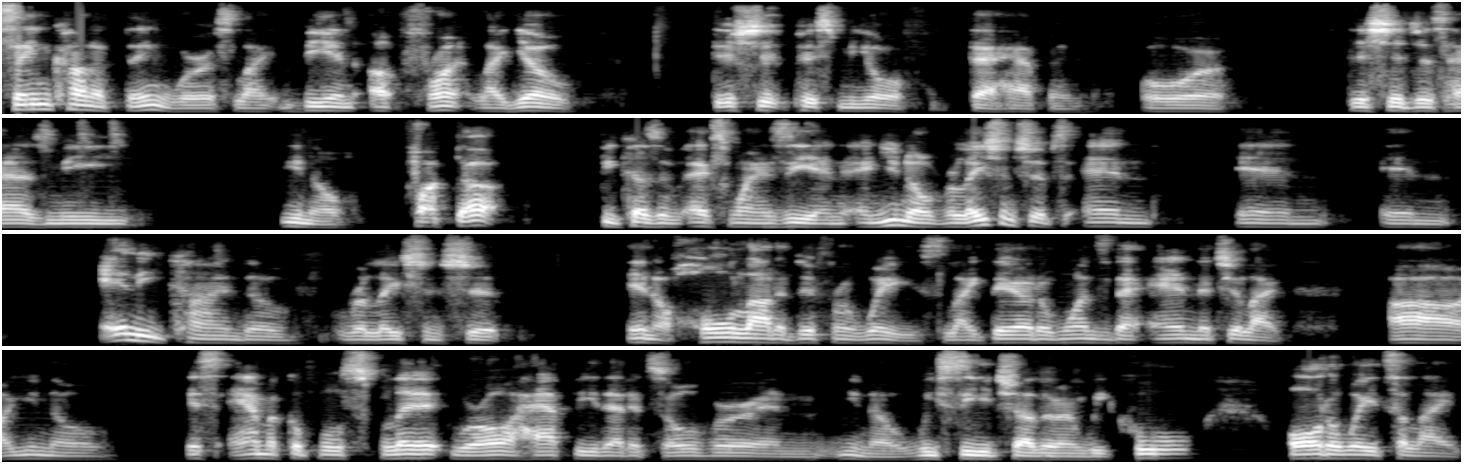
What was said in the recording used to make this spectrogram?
same kind of thing where it's like being upfront, like, yo, this shit pissed me off that happened, or this shit just has me, you know, fucked up because of X, Y, and Z. And and you know, relationships end in in any kind of relationship in a whole lot of different ways. Like they are the ones that end that you're like, ah, you know, it's amicable split. We're all happy that it's over and you know, we see each other and we cool. All the way to like,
